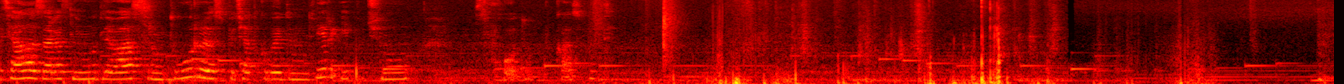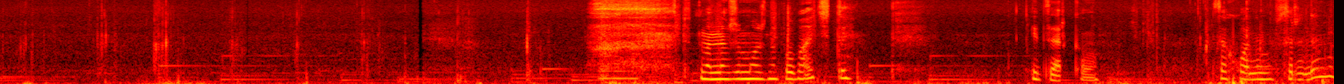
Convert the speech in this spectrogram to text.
Обіцяла, зараз зніму для вас румтур. Спочатку вийду на двір і почну з входу показувати. Тут мене вже можна побачити. І дзеркало. Заходимо всередину.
